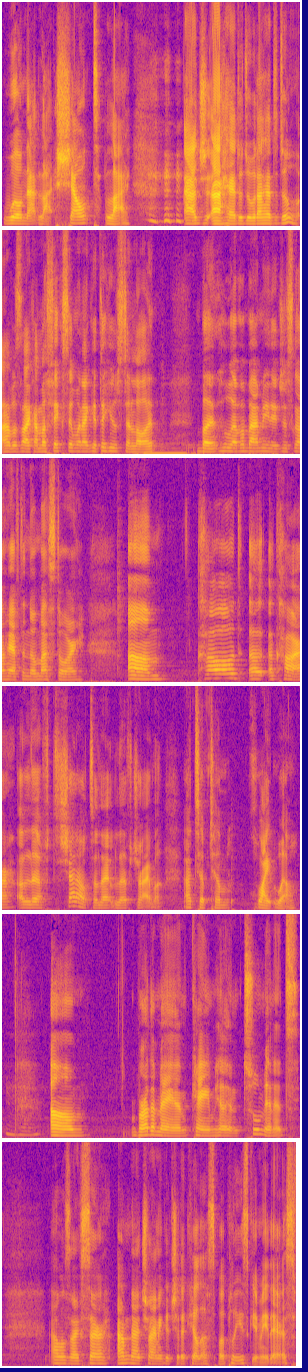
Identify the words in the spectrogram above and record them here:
Will not lie. Shan't lie. I, j- I had to do what I had to do. I was like, I'm gonna fix it when I get to Houston, Lord. But whoever buy me, they're just gonna have to know my story. Um, called a, a car, a Lyft. Shout out to that Lyft driver. I tipped him quite well. Um, brother man came here in two minutes. I was like, sir, I'm not trying to get you to kill us, but please get me there as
